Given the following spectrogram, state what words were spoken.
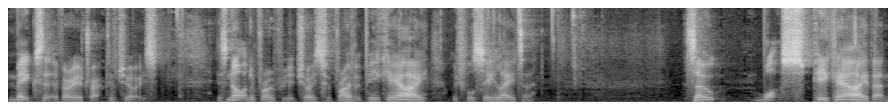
makes it a very attractive choice. It's not an appropriate choice for private PKI, which we'll see later. So what's PKI then?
